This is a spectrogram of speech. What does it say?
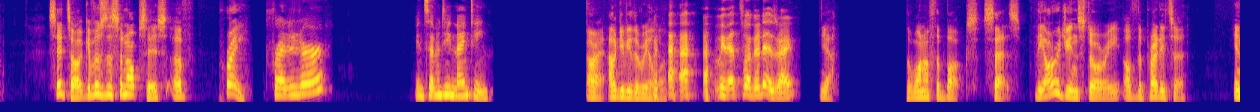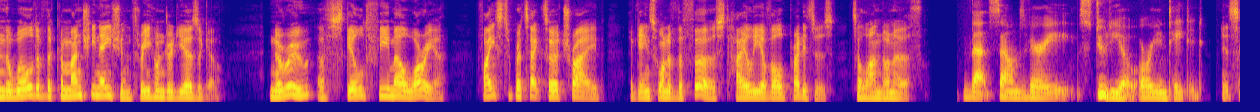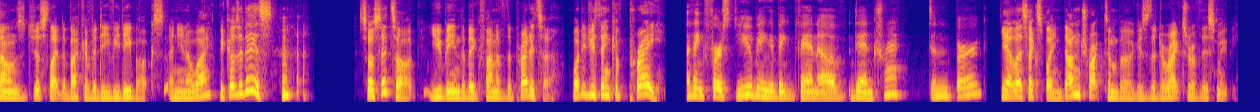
Sid Talk, give us the synopsis of Prey. Predator in 1719. All right, I'll give you the real one. I mean, that's what it is, right? Yeah. The one off the box says The origin story of the Predator in the world of the Comanche Nation 300 years ago. Naru, a skilled female warrior, fights to protect her tribe against one of the first highly evolved predators to land on Earth. That sounds very studio orientated. It sounds just like the back of a DVD box, and you know why? Because it is. so, Sid Talk, you being the big fan of the Predator, what did you think of Prey? I think first, you being a big fan of Dan Trachtenberg. Yeah, let's explain. Dan Trachtenberg is the director of this movie.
